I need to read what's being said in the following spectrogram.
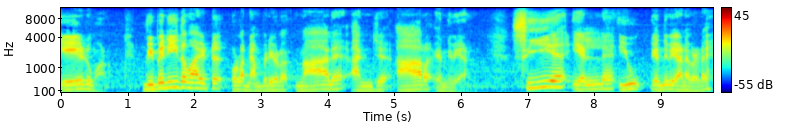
ഏഴുമാണ്. വിപരീതമായിട്ട് ഉള്ള നമ്പറുകൾ നാല് അഞ്ച് ആറ് എന്നിവയാണ്. സി എൽ യു എന്നിവയാണ് ഇവരുടെ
